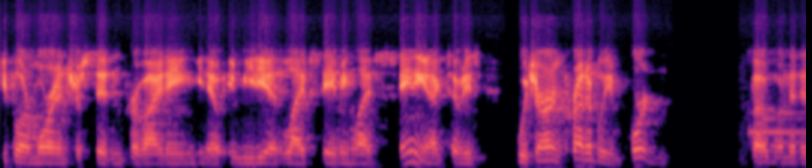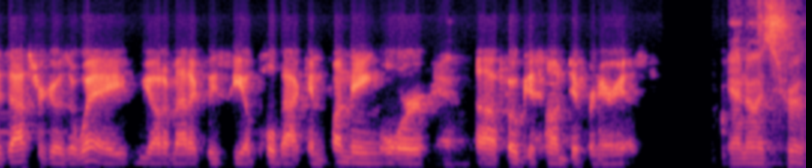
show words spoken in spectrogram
people are more interested in providing, you know, immediate life-saving, life-sustaining activities, which are incredibly important. But when the disaster goes away, we automatically see a pullback in funding or uh, focus on different areas. Yeah, no, it's true.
